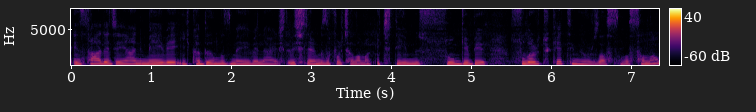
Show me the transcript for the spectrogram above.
E, sadece yani meyve yıkadığımız meyveler, işte dişlerimizi fırçalamak, içtiğimiz su gibi suları tüketmiyoruz aslında. Sanal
